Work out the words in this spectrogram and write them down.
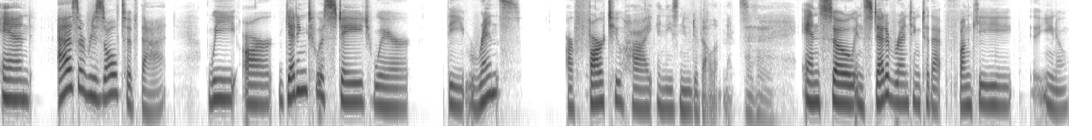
and as a result of that, we are getting to a stage where the rents are far too high in these new developments. Mm-hmm. And so instead of renting to that funky, you know,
